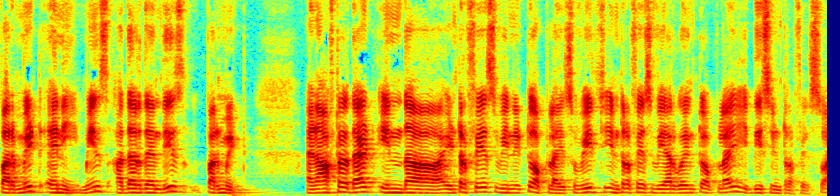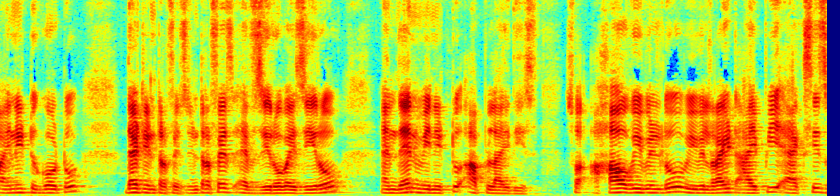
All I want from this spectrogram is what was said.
permit any means other than this permit. And after that in the interface we need to apply. So which interface we are going to apply? This interface. So i need to go to that interface. Interface f0 by 0 and then we need to apply this so how we will do we will write ip access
